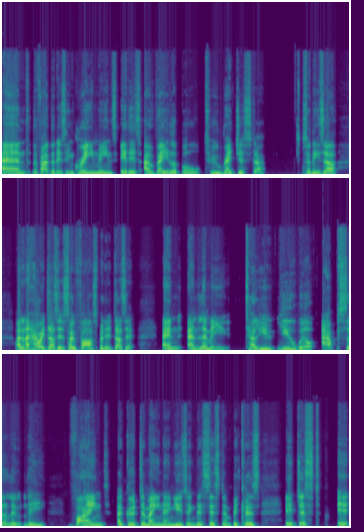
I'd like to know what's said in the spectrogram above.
And the fact that it's in green means it is available to register. So these are, I don't know how it does it so fast, but it does it. And and let me tell you, you will absolutely find a good domain name using this system because it just it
